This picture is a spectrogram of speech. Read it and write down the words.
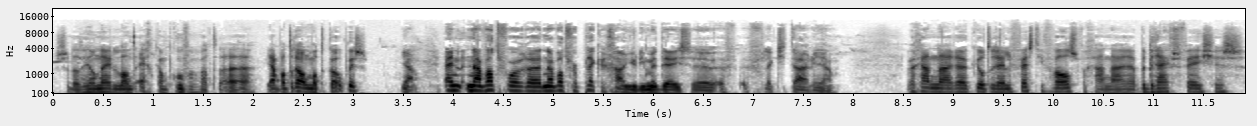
Zodat heel Nederland echt kan proeven wat, eh, ja, wat er allemaal te koop is. Ja. En naar wat voor, eh, naar wat voor plekken gaan jullie met deze eh, Flexitaria? We gaan naar culturele festivals, we gaan naar bedrijfsfeestjes,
